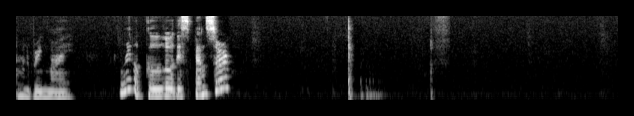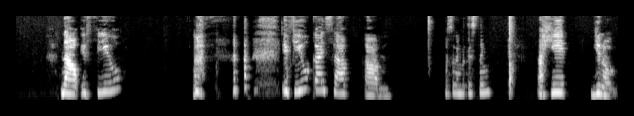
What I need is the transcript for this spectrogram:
I'm going to bring my little glue dispenser. Now, if you if you guys have um what's the name of this thing? A heat, you know,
